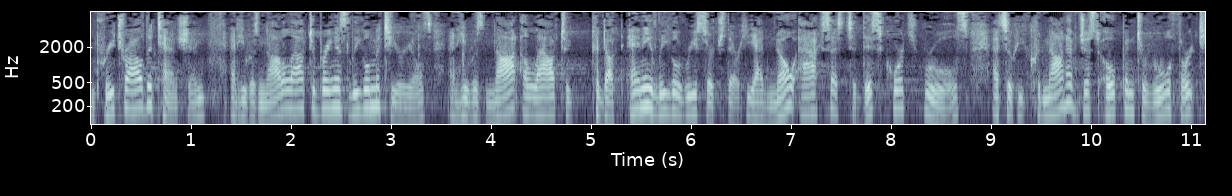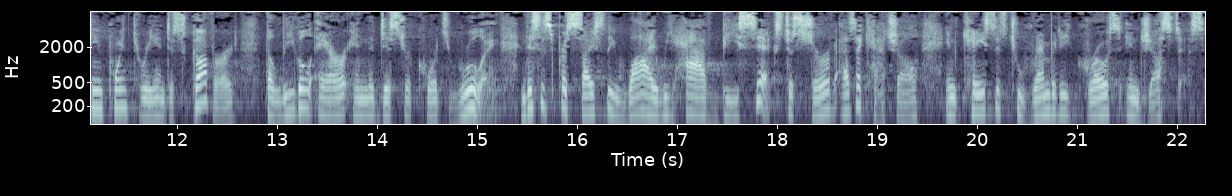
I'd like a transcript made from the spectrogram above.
in pretrial detention, and he was not allowed to bring his legal materials, and he was not allowed allowed to conduct any legal research there. He had no access to this court's rules, and so he could not have just opened to Rule 13.3 and discovered the legal error in the district court's ruling. And this is precisely why we have B6 to serve as a catch-all in cases to remedy gross injustice.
